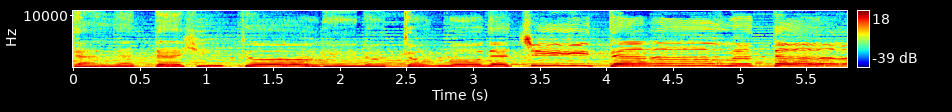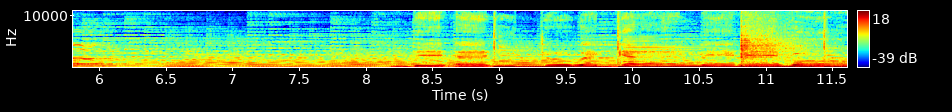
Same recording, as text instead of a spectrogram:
たった一人の友達だった。出会いと別れを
